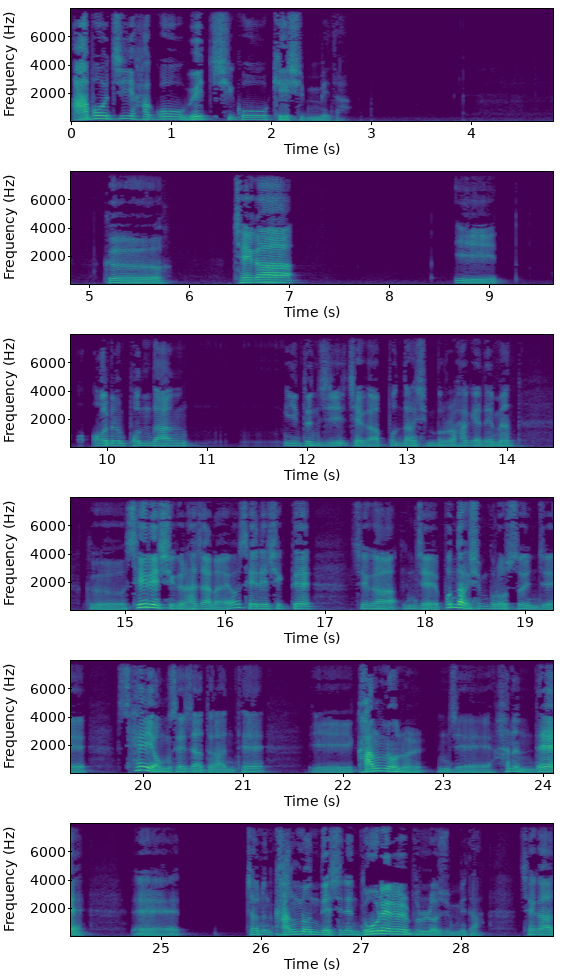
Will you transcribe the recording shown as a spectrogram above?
아버지 하고 외치고 계십니다. 그, 제가 이 어느 본당이든지 제가 본당 신부를 하게 되면 그 세례식을 하잖아요. 세례식 때 제가 이제 본당 신부로서 이제 새 영세자들한테 이 강론을 이제 하는데 에, 저는 강론 대신에 노래를 불러줍니다. 제가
